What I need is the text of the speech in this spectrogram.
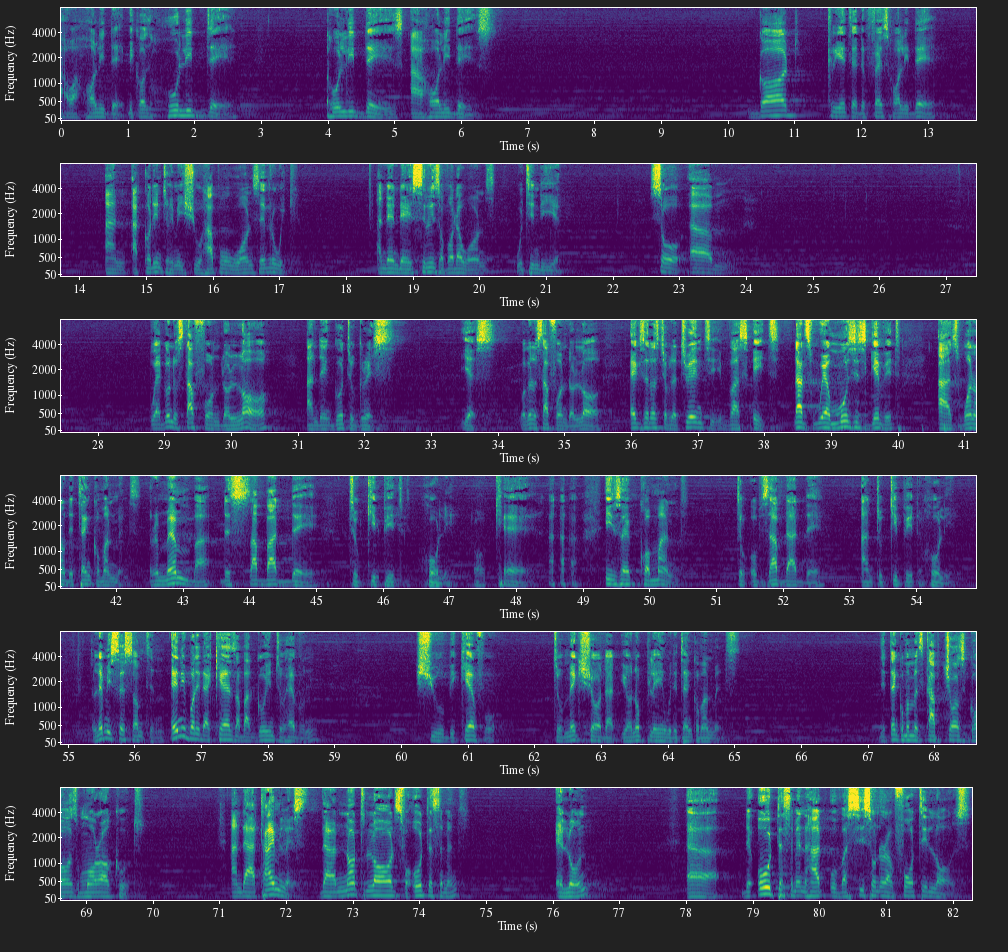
our holiday because holy day, holy days are holidays. God created the first holiday, and according to him, it should happen once every week. And then there are a series of other ones within the year. So, um, we're going to start from the law and then go to grace. Yes, we're going to start from the law. Exodus chapter 20, verse 8. That's where Moses gave it as one of the Ten Commandments. Remember the Sabbath day to keep it holy. Okay. is a command to observe that day and to keep it holy. Let me say something. Anybody that cares about going to heaven should be careful to make sure that you're not playing with the Ten Commandments. The Ten Commandments captures God's moral code. And they are timeless. They are not laws for Old Testament alone. Uh, the Old Testament had over 640 laws.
